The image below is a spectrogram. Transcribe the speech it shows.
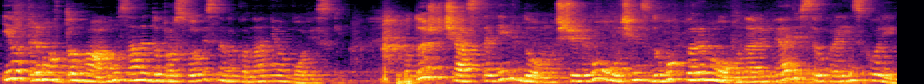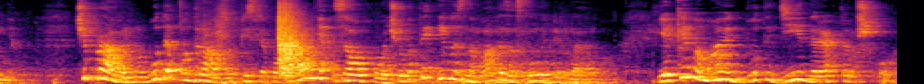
і отримав догану за недобросовісне виконання обов'язків. У той же час стає відомо, що його учень здобув перемогу на Олімпіаді всеукраїнського рівня. Чи правильно буде одразу після покарання заохочувати і визнавати заслуги підлеглого? Якими мають бути дії директора школи?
